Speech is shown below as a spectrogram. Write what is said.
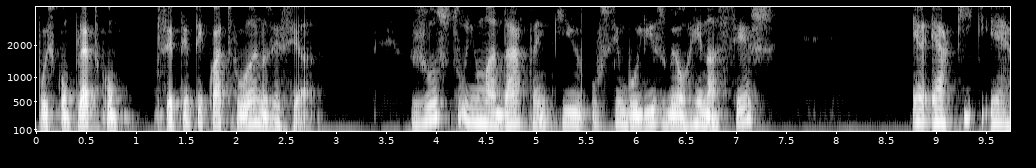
pois completo com 74 anos esse ano, justo em uma data em que o simbolismo é o renascer. É, é aqui que é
